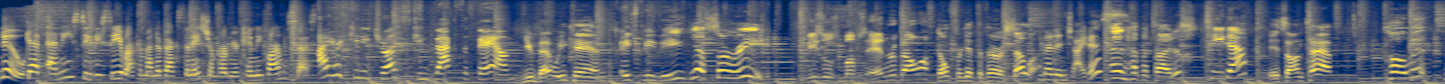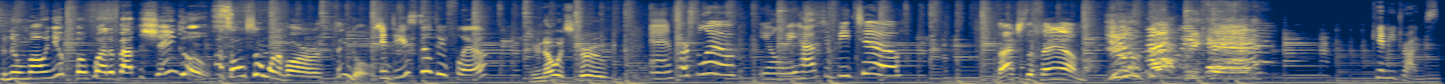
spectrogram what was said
New. Get any CDC recommended vaccination from your Kinney pharmacist. I heard Kinney Drugs can vax the fam. You bet we can. HPV? Yes, sirree. Measles, mumps, and rubella? Don't forget the varicella. Meningitis? And hepatitis. Tdap? It's on tap. COVID, pneumonia, but what about the shingles? That's also one of our thingles. And do you still do flu? You know it's true. And for flu, you only have to be two. Vax the fam. You bet we can. Kinney Drugs.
